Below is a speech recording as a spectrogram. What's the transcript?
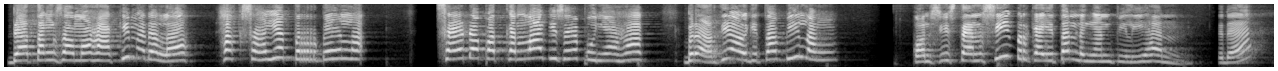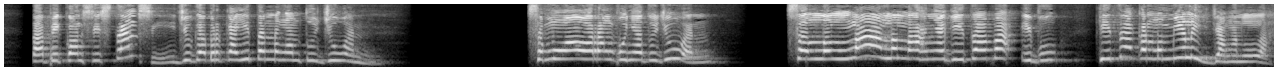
Datang sama hakim adalah hak saya terbela. Saya dapatkan lagi, saya punya hak. Berarti Alkitab bilang konsistensi berkaitan dengan pilihan. Sudah? Tapi konsistensi juga berkaitan dengan tujuan. Semua orang punya tujuan. Selelah-lelahnya kita Pak, Ibu, kita akan memilih jangan lelah.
